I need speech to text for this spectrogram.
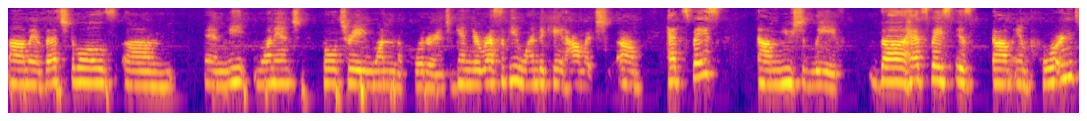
um, and vegetables um, and meat, one inch, poultry, one and a quarter inch. Again, your recipe will indicate how much um, headspace um, you should leave. The headspace is um, important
